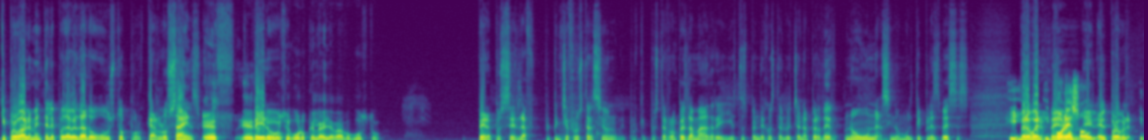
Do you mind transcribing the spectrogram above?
que probablemente le pueda haber dado gusto por Carlos Sainz, Es, es Pero- muy seguro que le haya dado gusto. pero pues es la pinche frustración, güey, porque pues te rompes la madre y estos pendejos te lo echan a perder, no una, sino múltiples veces. Y, Pero bueno, y por em, eso, el, el problema... y,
